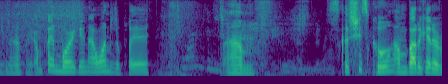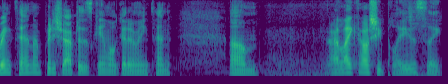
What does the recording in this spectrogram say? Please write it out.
You know, like I'm playing Morrigan. I wanted to play Um, cause she's cool. I'm about to get a rank 10. I'm pretty sure after this game I'll get a rank 10. Um, I like how she plays. Like,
